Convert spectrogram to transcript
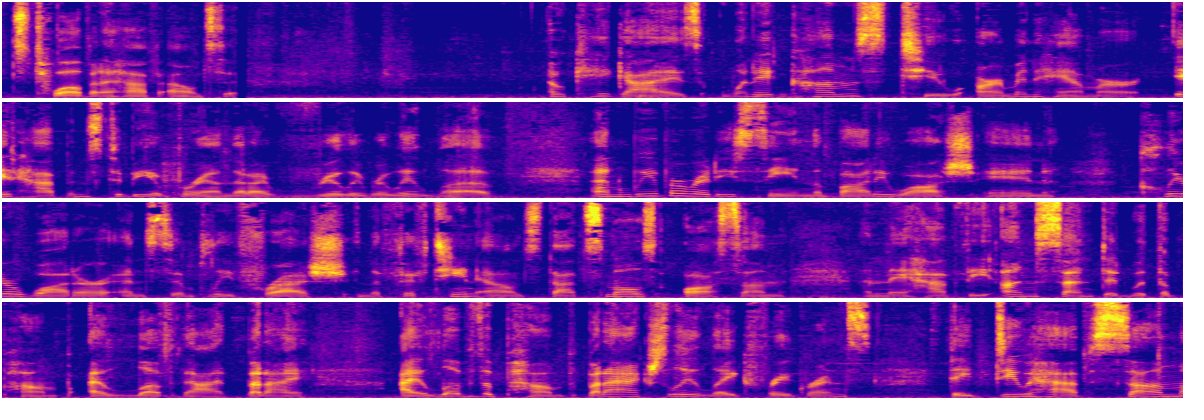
It's 12 and a half ounces. Okay, guys, when it comes to Arm & Hammer, it happens to be a brand that I really, really love. And we've already seen the body wash in clear water and simply fresh in the 15 ounce. That smells awesome. And they have the unscented with the pump. I love that. But I, I love the pump, but I actually like fragrance. They do have some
